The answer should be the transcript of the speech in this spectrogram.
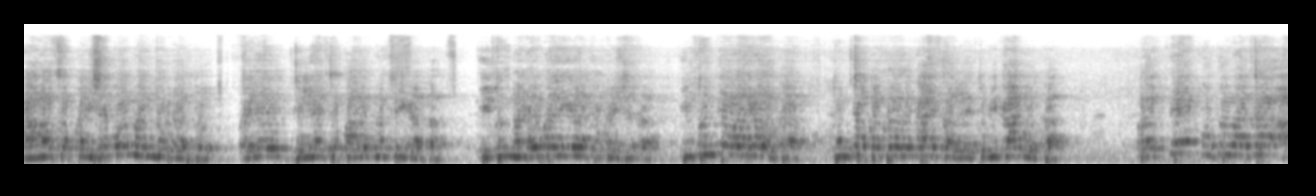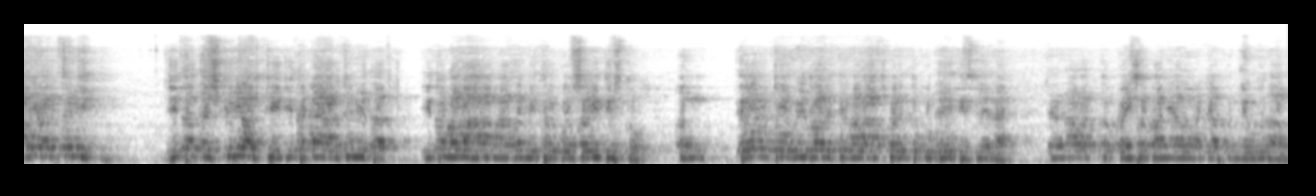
कामाचे पैसे कोण मंजूर करतो? पहिले जिल्ह्याचे पालकमंत्री करतात. तिथून नगरपालिकेला ते पैसे देतात. तिथून ते वर्ग होतात. तुमच्या पत्राचं काय चाललंय? तुम्ही काय बोलता? प्रत्येक कुटुंबाच्या अडीअडचणीत जिथं लष्करी असते जिथं काय अडचणी येतात तिथं मला हा माझा मित्र गोसावी दिसतो. पण तेव्हा तो उमेदवार ते मला आजपर्यंत कुठेही दिसले नाही. त्यांना वाटतं पैसा पाणी आलं म्हणजे आपण निवडून आलो.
